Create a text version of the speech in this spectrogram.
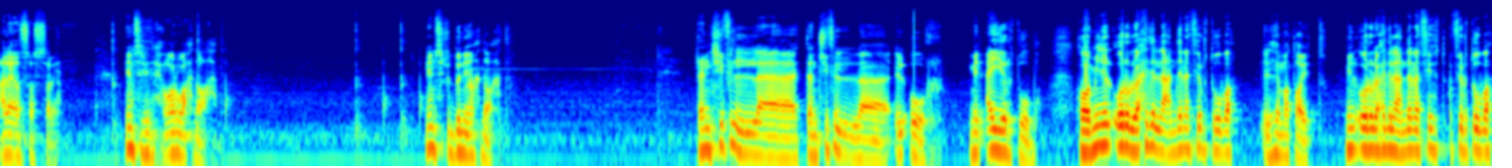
عليه الصلاة والسلام. نمسك الحوار واحدة واحدة. نمسك الدنيا واحدة واحدة. تنشيف ال تنشيف ال ال ore. من أي رطوبة. هو مين ال ore الوحيد اللي عندنا فيه رطوبة؟ الهيماتايت. مين ال ore الوحيد اللي عندنا فيه فيه رطوبة؟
